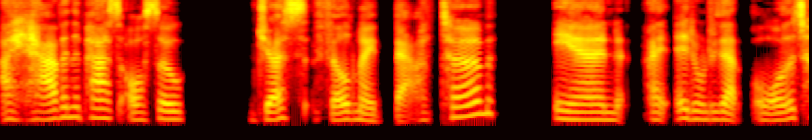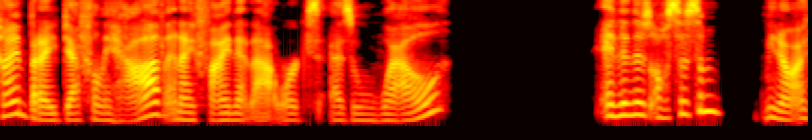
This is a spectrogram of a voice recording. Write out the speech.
I have in the past also just filled my bathtub and I, I don't do that all the time, but I definitely have. And I find that that works as well. And then there's also some you know, I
